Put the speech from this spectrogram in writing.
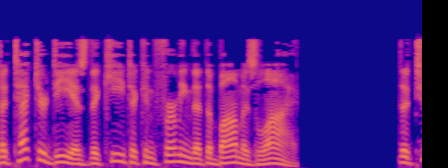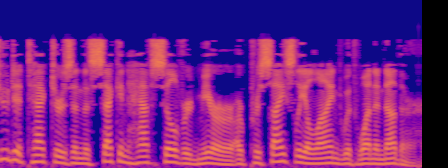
Detector D is the key to confirming that the bomb is live. The two detectors and the second half-silvered mirror are precisely aligned with one another.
